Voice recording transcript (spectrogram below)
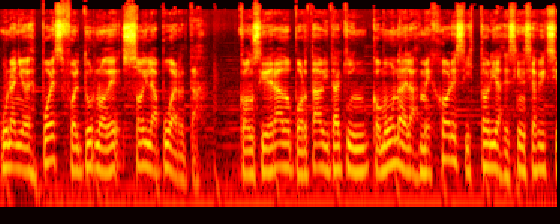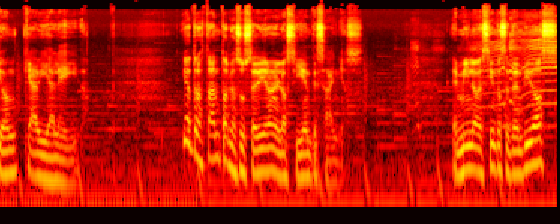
Un año después fue el turno de Soy la Puerta, considerado por Tabitha King como una de las mejores historias de ciencia ficción que había leído. Y otros tantos lo sucedieron en los siguientes años. En 1972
